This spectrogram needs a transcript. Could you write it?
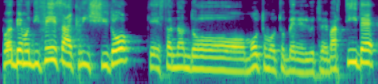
Poi abbiamo in difesa Criscito che sta andando molto molto bene nelle ultime partite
